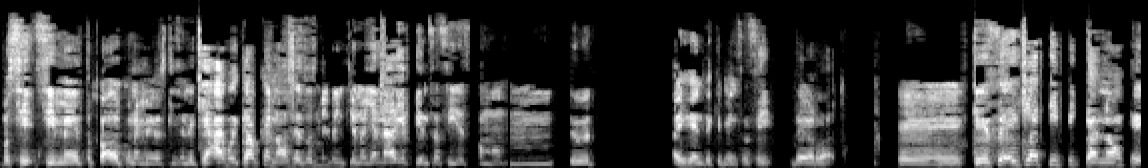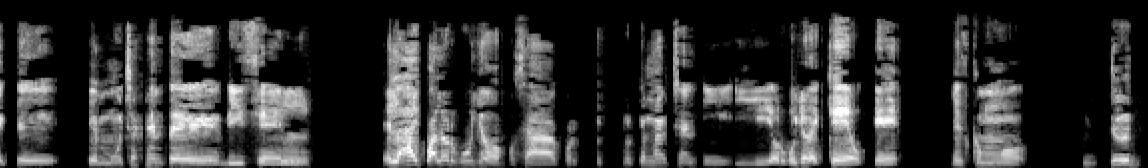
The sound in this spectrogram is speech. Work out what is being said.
pues sí, sí me he topado con amigos que dicen de que, ay, güey, claro que no, o sea, es 2021, ya nadie piensa así, es como, mm, dude, hay gente que piensa así, de verdad. Eh, que es, es la típica, ¿no? Que, que, que mucha gente dice el, el, ay, ¿cuál orgullo? O sea, ¿por, qué- por qué marchan? ¿Y, ¿Y orgullo de qué o qué? Es como, dude,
